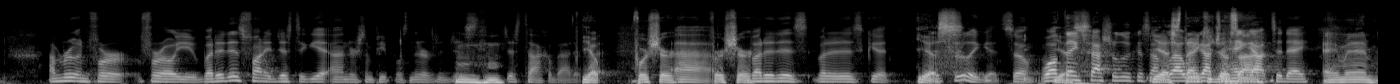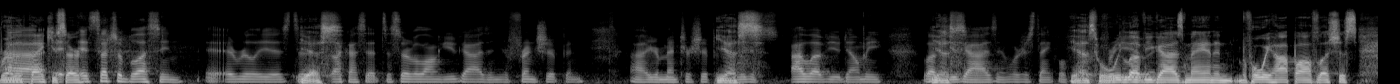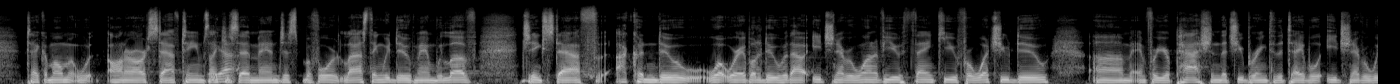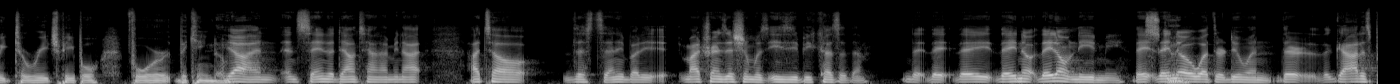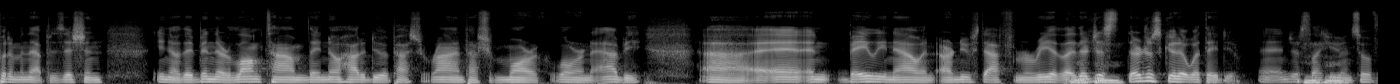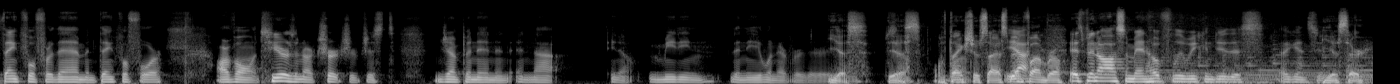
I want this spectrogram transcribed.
I'm rooting for for OU, but it is funny just to get under some people's nerves and just just talk about it. Mm-hmm. Yep, for sure, Uh, for sure. But it is, but it is good. Yes. it's really good. So, well, Yes. thanks, Pastor Lucas. I'm Yes, glad we got you, to hang out today. Amen, brother. Uh, Thank you, it- sir. it's such a blessing. It, it really is. To, Yes. Like I said, to serve along you guys and your friendship and uh, your mentorship. And Yes. just- I love you, Delmy. Love Yes. you guys, and we're just thankful. For, Yes, well, for we love you guys, man. And before we hop off, let's just take a moment with honor our staff teams, like Yeah. you said, man. Just before last thing we do, man, we love Jenks staff. I couldn't do what we're able to do without each and every one of you. Thank you for what you do, um, and for your passion that you bring to the table each and every week to reach people for the kingdom. Yeah, and and same to downtown. I mean, I I tell this to anybody. It- my transition was easy because of them. They they they, they know they don't need me. They they good. know what they're doing. They're the God has put them in that position. You know, they've been there a long time. They know how to do it. Pastor Ryan, Pastor Mark, Lauren, Abby, uh, and and Bailey now, and our new staff, Maria. Like they're just they're just good at what they do, and just like you. And so thankful for them, and thankful for our volunteers in our church of just jumping in and, and not you know meeting the need whenever there is Yes. So, yes. Well, thanks, Josiah. It's been yeah, fun, bro. it's been awesome man hopefully we can do this again soon Yes, sir.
